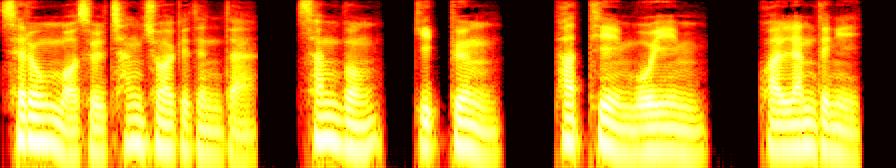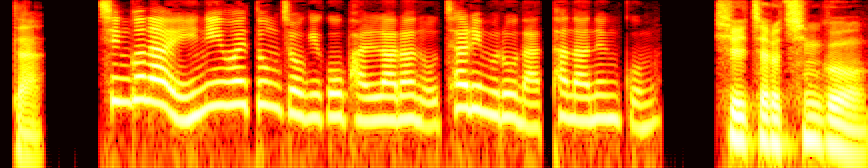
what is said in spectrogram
새로운 멋을 창조하게 된다. 상봉, 기쁨, 파티, 모임, 관람 등이 있다. 친구나 애인이 활동적이고 발랄한 옷차림으로 나타나는 꿈. 실제로 친구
